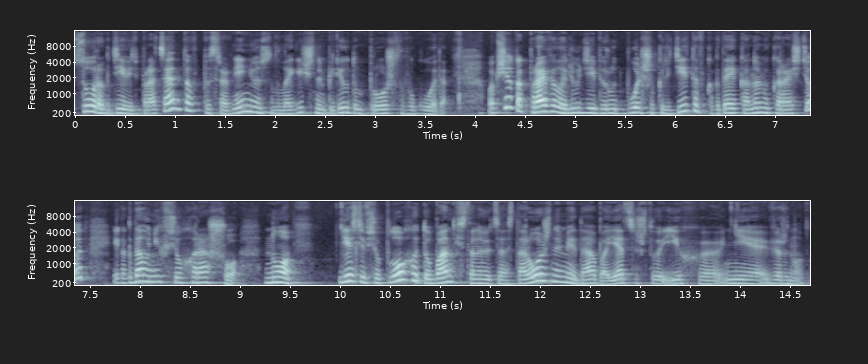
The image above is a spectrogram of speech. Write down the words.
49% по сравнению с аналогичным периодом прошлого года. Вообще, как правило, люди берут больше кредитов, когда экономика растет и когда у них все хорошо. Но если все плохо, то банки становятся осторожными, да, боятся, что их э, не вернут.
